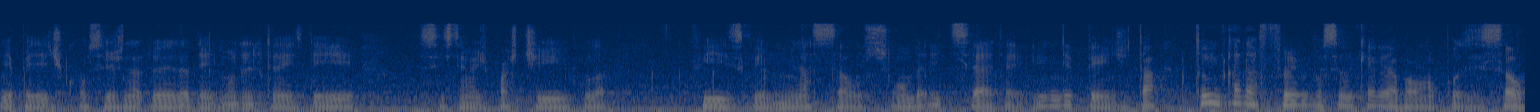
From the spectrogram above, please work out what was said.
Independente de qual seja a natureza dele, modelo 3D, sistema de partícula, física, iluminação, sombra, etc. Independe, tá? Então, em cada frame você não quer gravar uma posição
